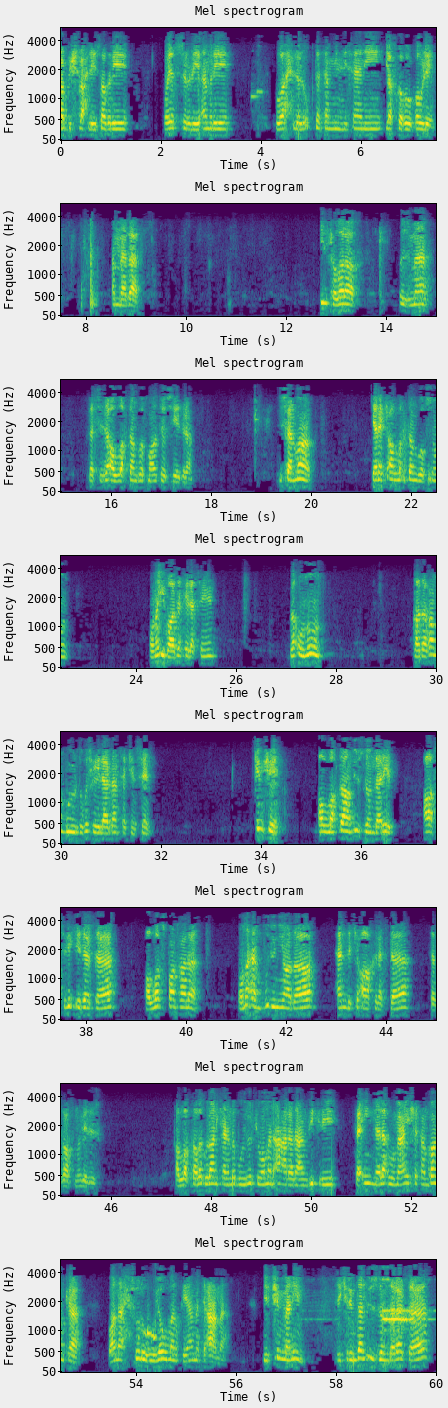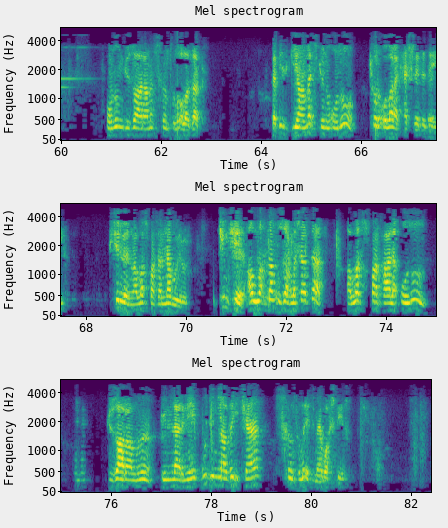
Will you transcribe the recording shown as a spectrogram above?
رب اشرح لي صدري ويسر لي أمري واحلل عقدة من lisani yafqahu qawli. Amma ba'd. İlk olaraq özümə və sizə Allahdan qorxmağı tövsiyə edirəm. Müsəlman gərək Allahdan qorxsun, ona ibadət eləsin və onun qadağan buyurduğu şeylərdən çəkinsin. Kim ki, Allahdan üz döndərib, asilik edərsə, Allah subhanət hələ ona həm bu dünyada, həm də ki, ahirətdə cəzasını verir. Allah Teala Quran-ı Kərimdə buyurur ki: "Və men a'rada an zikri fe inne lehu ma'işeten danka və nahşuruhu yawmal qiyamati a'ma." Bir kim mənim zikrimdən üz döndərərsə, onun güzaranı sıxıntılı olacaq. Və biz qiyamət günü onu kör olaraq həşr edəcəyik. Fikir verin, Allah subhanət nə buyurur? Kim ki, Allahdan uzaqlaşarsa, Allah subhanət onun güzaranlığını, günlərini bu dünyada ikən sıxıntılı etməyə başlayır.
